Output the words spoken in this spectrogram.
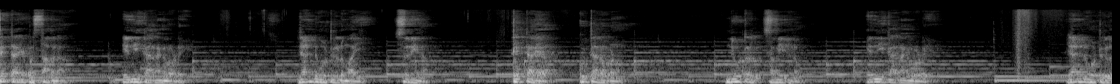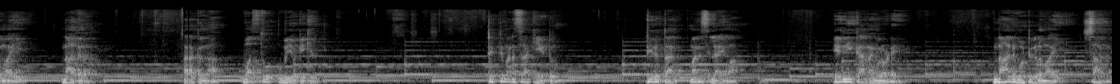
തെറ്റായ പ്രസ്താവന എന്നീ കാരണങ്ങളോടെ രണ്ട് വോട്ടുകളുമായി സെറീന. തെറ്റായ കുറ്റാരോപണം ന്യൂട്രൽ സമീപനം എന്നീ കാരണങ്ങളോടെ രണ്ട് വോട്ടുകളുമായി നാദര നടക്കുന്ന വസ്തു ഉപയോഗിക്കൽ. തെറ്റ് മനസ്സിലാക്കിയിട്ടും തിരുത്താൻ മനസ്സിലായ്മ. എന്നീ കാരണങ്ങളോടെ നാല് വോട്ടുകളുമായി സാഗർ.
